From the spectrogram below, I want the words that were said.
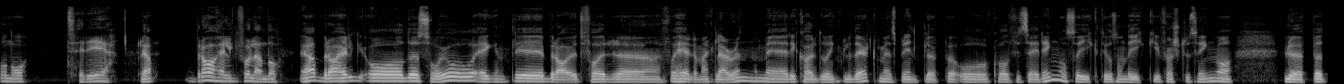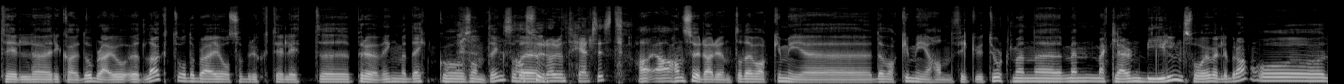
og nå 3. Ja. Bra helg for Lando. Ja, bra helg. Og det så jo egentlig bra ut for, eh, for, hele McLaren, med Ricardo inkludert, med sprintløpet og kvalifisering. Og så gikk det jo som det gikk i første sving, og løpet til eh, Ricardo blei jo ødelagt. Og det blei jo også brukt til litt eh, prøving med dekk og sånne ting. Så han surra rundt helt sist. ja, han surra rundt, og det var ikke mye, var ikke mye han fikk utgjort. Men, men McLaren-bilen så jo veldig bra, og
